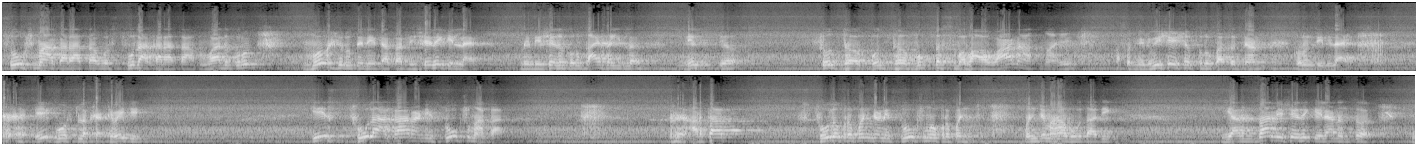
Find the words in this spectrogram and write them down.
सूक्ष्म आकाराचा व स्थूल आकाराचा अनुवाद करून मग श्रुतीने त्याचा निषेध केलाय. आणि निषेध करून काय सांगितलं? नित्य शुद्ध बुद्ध मुक्त स्वभाववान आत्मा आहे असं निर्विशेष स्वरूपाचं ज्ञान करून दिलेलं आहे. एक गोष्ट लक्षात ठेवायची. की स्थूल आकार आणि सूक्ष्म आकार. अर्थात स्थूल प्रपंच आणि सूक्ष्म प्रपंच पंचमहाभूताधिक यांचा निषेध केल्यानंतर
